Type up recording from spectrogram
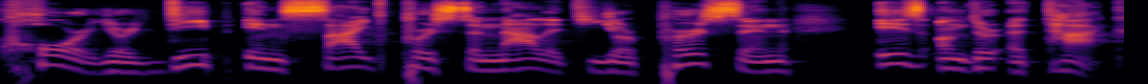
core, your deep inside personality, your person is under attack.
